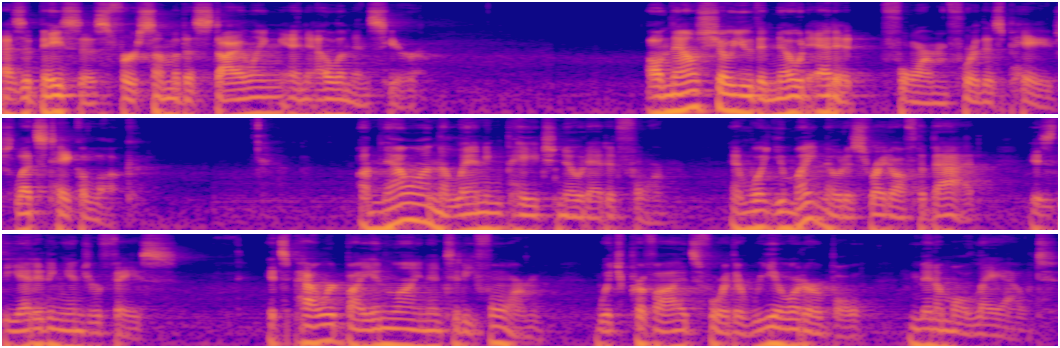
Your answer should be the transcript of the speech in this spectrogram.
as a basis for some of the styling and elements here. I'll now show you the Node Edit form for this page. Let's take a look. I'm now on the landing page Node Edit form, and what you might notice right off the bat is the editing interface. It's powered by Inline Entity Form, which provides for the reorderable minimal layout.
